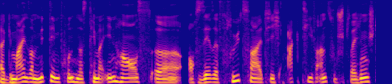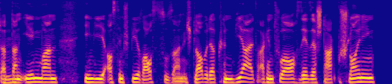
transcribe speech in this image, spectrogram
äh, gemeinsam mit dem Kunden das Thema Inhouse äh, auch sehr, sehr frühzeitig aktiv anzusprechen, statt mhm. dann irgendwann irgendwie aus dem Spiel raus zu sein. Ich glaube, da können wir als Agentur auch sehr, sehr stark beschleunigen,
